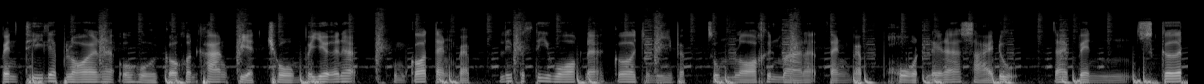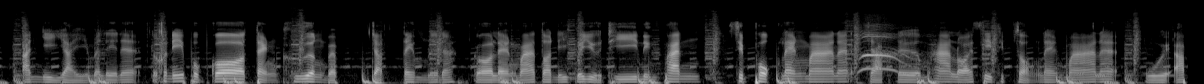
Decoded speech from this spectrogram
เป็นที่เรียบร้อยนะ โอ้โห ก็ค่อนข้างเปลี่ยนโฉมไปเยอะนะผมก็แต่งแบบ Liberty Walk นะ ก็จะมีแบบซุ้มล้อขึ้นมานะ แต่งแบบโหดเลยนะ สายดุ ได้เป็นสเกิร์ตอันใหญ่ๆมาเลยนะแล้วคราวนี้ผมก็แต่งเครื่องแบบจัดเต็มเลยนะ ก็แรงม้าตอนนี้ก็อยู่ที่ 1,016 แรงม้านะ จากเดิม 542 แรงม้านะโอ้ยอัพ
